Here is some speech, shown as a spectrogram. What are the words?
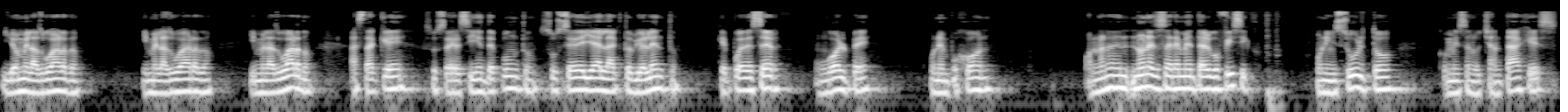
Y yo me las guardo, y me las guardo, y me las guardo. Hasta que sucede el siguiente punto. Sucede ya el acto violento, que puede ser un golpe, un empujón, o no, no necesariamente algo físico. Un insulto, comienzan los chantajes.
